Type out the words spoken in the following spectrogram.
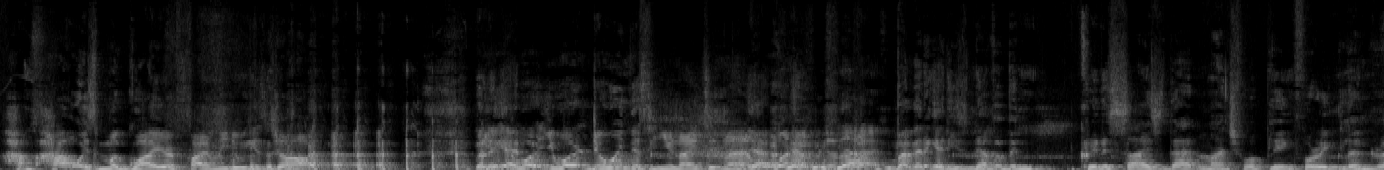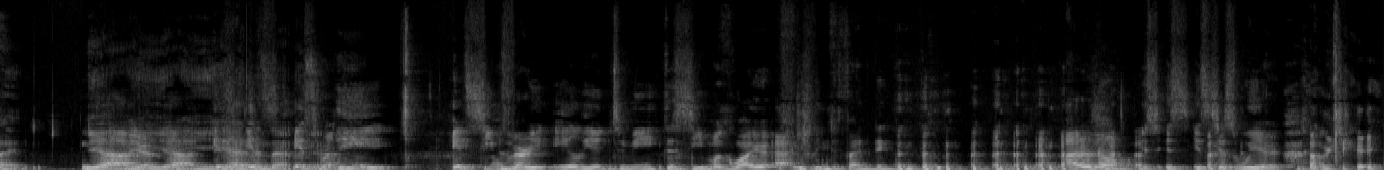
how, how is Maguire finally doing his job? but you, again- you, weren't, you weren't doing this in United, man. Yeah, what happened to that? But, but then again, he's never been criticized that much for playing for England, right? Yeah, yeah, yeah, he It- hasn't it's, that. it's yeah. really, it seems very alien to me to see Maguire actually defending. I don't know. It's, it's it's just weird. Okay,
